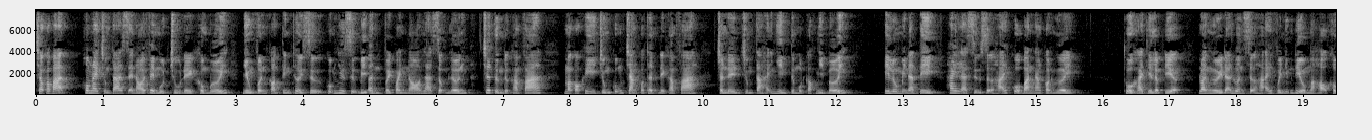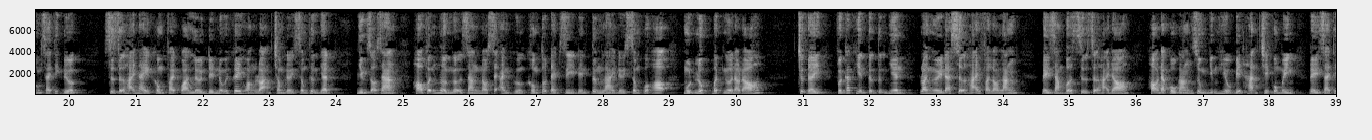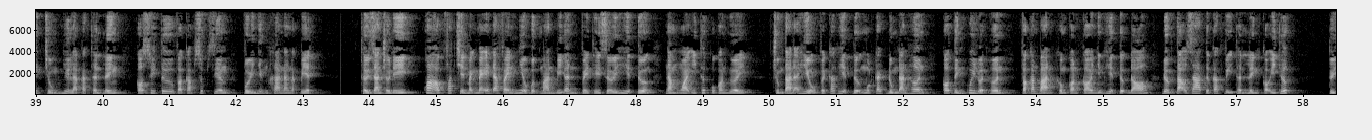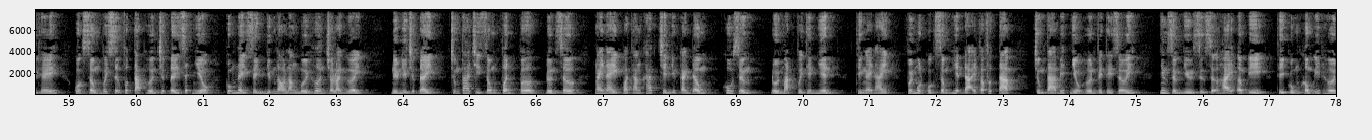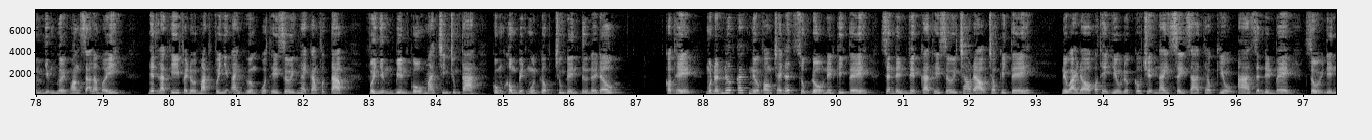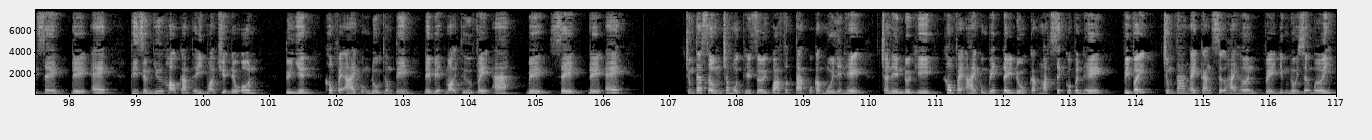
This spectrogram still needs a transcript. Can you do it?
Chào các bạn, hôm nay chúng ta sẽ nói về một chủ đề không mới nhưng vẫn còn tính thời sự cũng như sự bí ẩn vây quanh nó là rộng lớn, chưa từng được khám phá, mà có khi chúng cũng chẳng có thật để khám phá, cho nên chúng ta hãy nhìn từ một góc nhìn mới. Illuminati hay là sự sợ hãi của bản năng con người. Thủ khai thiên lập địa, loài người đã luôn sợ hãi với những điều mà họ không giải thích được. Sự sợ hãi này không phải quá lớn đến nỗi gây hoảng loạn trong đời sống thường nhật, nhưng rõ ràng họ vẫn ngờ ngợ rằng nó sẽ ảnh hưởng không tốt đẹp gì đến tương lai đời sống của họ một lúc bất ngờ nào đó. Trước đây, với các hiện tượng tự nhiên, loài người đã sợ hãi và lo lắng. Để giảm bớt sự sợ hãi đó, họ đã cố gắng dùng những hiểu biết hạn chế của mình để giải thích chúng như là các thần linh, có suy tư và cảm xúc riêng với những khả năng đặc biệt. Thời gian trôi đi, khoa học phát triển mạnh mẽ đã vén nhiều bức màn bí ẩn về thế giới hiện tượng nằm ngoài ý thức của con người. Chúng ta đã hiểu về các hiện tượng một cách đúng đắn hơn, có tính quy luật hơn và căn bản không còn coi những hiện tượng đó được tạo ra từ các vị thần linh có ý thức. Tuy thế, cuộc sống với sự phức tạp hơn trước đây rất nhiều cũng nảy sinh những lo lắng mới hơn cho loài người. Nếu như trước đây, chúng ta chỉ sống vẩn vơ, đơn sơ, ngày này qua tháng khác trên những cánh đồng, khu rừng, đối mặt với thiên nhiên, thì ngày nay, với một cuộc sống hiện đại và phức tạp, chúng ta biết nhiều hơn về thế giới, nhưng dường như sự sợ hãi âm ỉ thì cũng không ít hơn những người hoang dã là mấy. Nhất là khi phải đối mặt với những ảnh hưởng của thế giới ngày càng phức tạp, với những biến cố mà chính chúng ta cũng không biết nguồn gốc chúng đến từ nơi đâu. Có thể một đất nước cách nửa vòng trái đất sụp đổ nền kinh tế dẫn đến việc cả thế giới trao đảo trong kinh tế. Nếu ai đó có thể hiểu được câu chuyện này xảy ra theo kiểu A dẫn đến B rồi đến C, D, E thì dường như họ cảm thấy mọi chuyện đều ổn. Tuy nhiên, không phải ai cũng đủ thông tin để biết mọi thứ về A, B, C, D, E. Chúng ta sống trong một thế giới quá phức tạp của các mối liên hệ, cho nên đôi khi không phải ai cũng biết đầy đủ các mắt xích của vấn đề. Vì vậy, chúng ta ngày càng sợ hãi hơn về những nỗi sợ mới.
